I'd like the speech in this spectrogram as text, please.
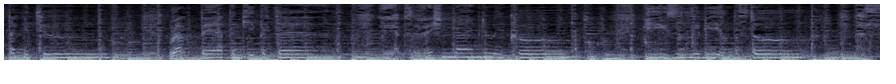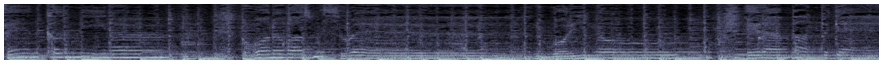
Expect me to wrap it up and keep it there. The observation I'm doing cold easily be understood. A cynical demeanor, but one of us misread. What do you know? It happened again.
